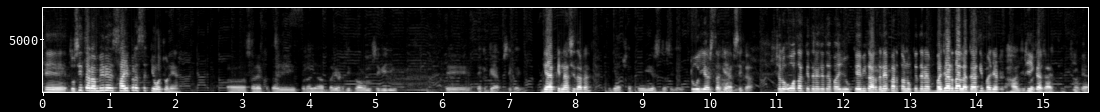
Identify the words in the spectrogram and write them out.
ਤੇ ਤੁਸੀਂ ਧਰਮਵੀਰ, ਸਾਈਪ੍ਰਸ ਕਿਉਂ ਚੁਣਿਆ? ਸਰ, ਇੱਕ ਤਾਂ ਜੀ ਥੋੜਾ ਜਿਹਾ ਬਜਟ ਦੀ ਪ੍ਰੋਬਲਮ ਸੀਗੀ ਜੀ। ਤੇ ਇੱਕ ਗੈਪ ਸੀਗਾ ਜੀ। ਗੈਪ ਕਿੰਨਾ ਸੀ ਤੁਹਾਡਾ? ਗੈਪ ਸਰ 2 ਇਅਰਸ ਦਾ ਸੀਗਾ ਜੀ। 2 ਇਅਰਸ ਦਾ ਗੈਪ। ਸੀਗਾ। ਚਲੋ ਉਹ ਤਾਂ ਕਿਤੇ ਨਾ ਕਿਤੇ ਆਪਾਂ ਯੂਕੇ ਵੀ ਕਰਦੇ ਨੇ ਪਰ ਤੁਹਾਨੂੰ ਕਿਤੇ ਨਾ ਬਜਟ ਦਾ ਲੱਗਾ ਕਿ ਬਜਟ ਹਾਂਜੀ ਠੀਕ budget ਹੈਗਾ ਦਾ। ਠੀਕ ਹੈ।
